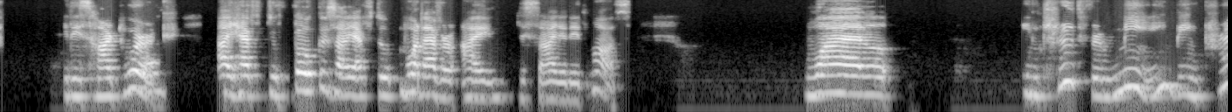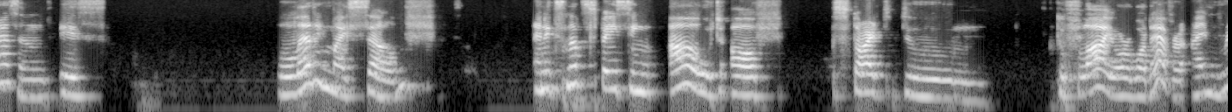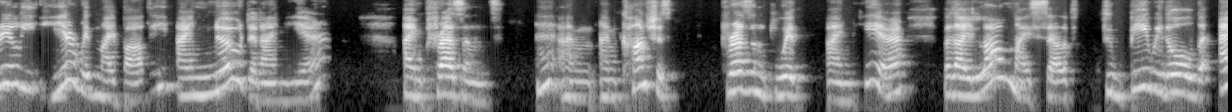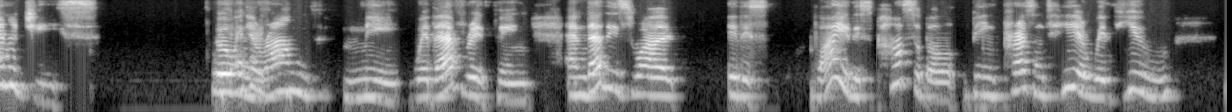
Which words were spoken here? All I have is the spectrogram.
it is hard work. I have to focus, I have to, whatever I decided it was. While in truth, for me, being present is letting myself, and it's not spacing out of start to to fly or whatever. I'm really here with my body. I know that I'm here. I'm present. eh, I'm I'm conscious, present with I'm here, but I allow myself to be with all the energies with going everything. around me with everything and that is why it is why it is possible being present here with you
